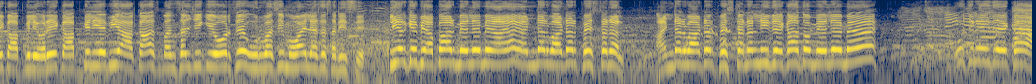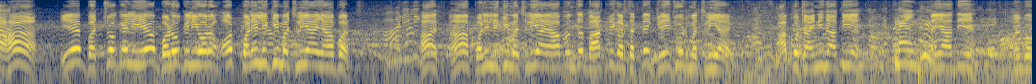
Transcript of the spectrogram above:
एक आपके लिए और एक आपके लिए भी आकाश बंसल जी की ओर से उर्वशी मोबाइल ऐसे एसेसरीज से। क्लियर के व्यापार मेले में आया है underwater fish tunnel underwater fish tunnel नहीं देखा तो मेले में कुछ नहीं देखा। हाँ ये बच्चों के लिए बड़ों के लिए और, और पढ़ी लिखी मछलियाँ हैं यहाँ पर। हाँ हाँ पढ़ी लिखी मछलियाँ हैं आप उनसे बात भी कर सकते हैं ग्रेजुएट मछलियाँ हैं। आपको चाइनीज़ आती है? नहीं। नहीं आती है? मैं वो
